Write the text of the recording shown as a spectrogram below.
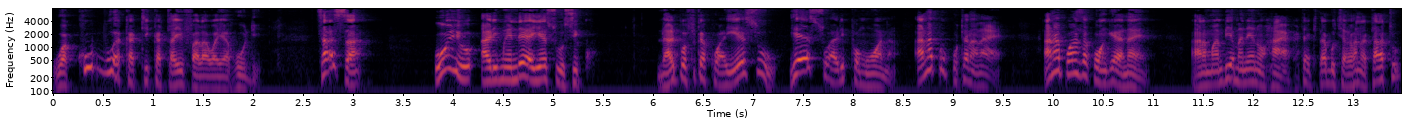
wakubwa katika taifa la wayahudi. Sasa huyu alimwendea yesu usiku na alipofika kwa yesu yesu alipomwona anapokutana naye anapoanza kuongea naye anamwambia maneno haya katika kitabu cha yohana tatu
